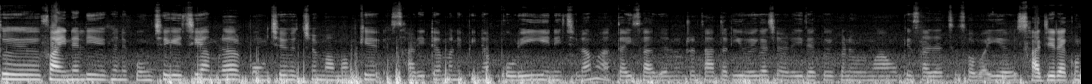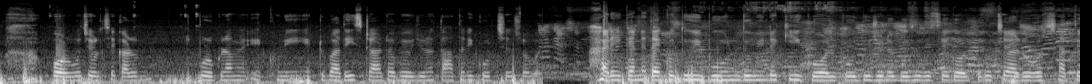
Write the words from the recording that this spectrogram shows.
তো ফাইনালি এখানে পৌঁছে গেছি আমরা পৌঁছে হচ্ছে মামামকে শাড়িটা মানে পিন আপ করেই এনেছিলাম আর তাই সাজানোটা তাড়াতাড়ি হয়ে গেছে আর এই দেখো এখানে ওর মা ওকে সাজাচ্ছে সবাই সাজের এখন পর্ব চলছে কারণ প্রোগ্রামে এক্ষুনি একটু বাদেই স্টার্ট হবে ওই জন্য তাড়াতাড়ি করছে সবাই। আর এখানে দেখো দুই বন্ধু মিলে কি গল্প দুজনে বসে বসে গল্প করছে আর ওর সাথে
